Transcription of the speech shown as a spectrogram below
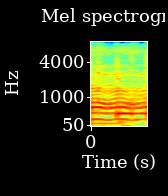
olhar.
